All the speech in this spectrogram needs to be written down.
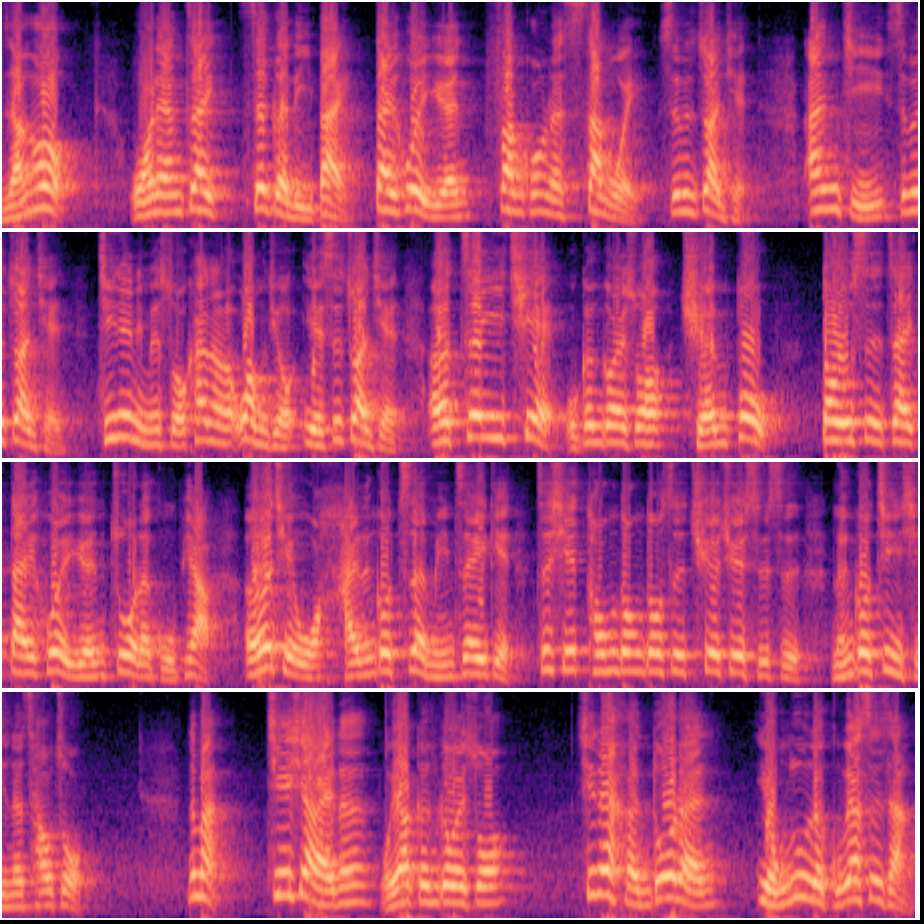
然后我呢在这个礼拜带会员放空了上尾，是不是赚钱？安吉是不是赚钱？今天你们所看到的旺九也是赚钱，而这一切我跟各位说，全部都是在带会员做的股票，而且我还能够证明这一点，这些通通都是确确实实能够进行的操作。那么接下来呢，我要跟各位说，现在很多人涌入了股票市场，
